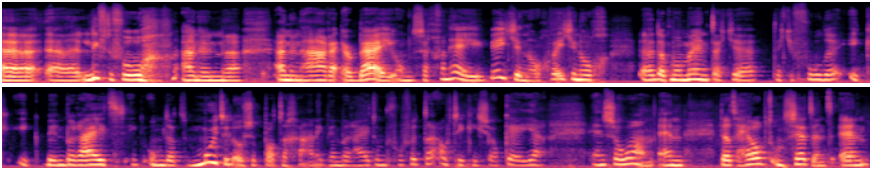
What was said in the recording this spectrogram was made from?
uh, uh, liefdevol aan hun, uh, aan hun haren erbij. Om te zeggen van, hé, hey, weet je nog, weet je nog uh, dat moment dat je, dat je voelde, ik, ik ben bereid om dat moeiteloze pad te gaan. Ik ben bereid om voor vertrouwen te kiezen. Oké, ja. En zo aan. En dat helpt ontzettend. En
